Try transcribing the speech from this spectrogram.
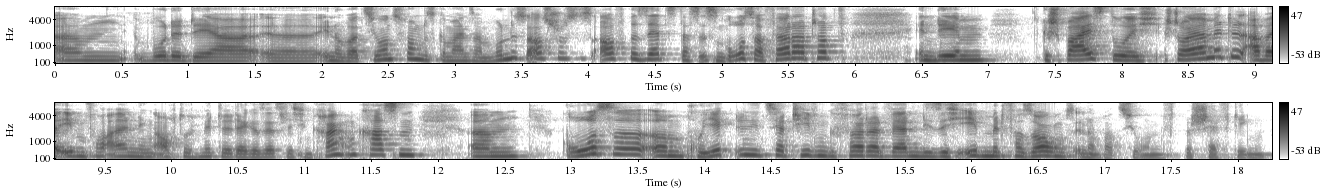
ähm, wurde der äh, Innovationsfonds des gemeinsamen Bundesausschusses aufgesetzt. Das ist ein großer Fördertopf, in dem gespeist durch Steuermittel, aber eben vor allen Dingen auch durch Mittel der gesetzlichen Krankenkassen, ähm, große ähm, Projektinitiativen gefördert werden, die sich eben mit Versorgungsinnovationen beschäftigen.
